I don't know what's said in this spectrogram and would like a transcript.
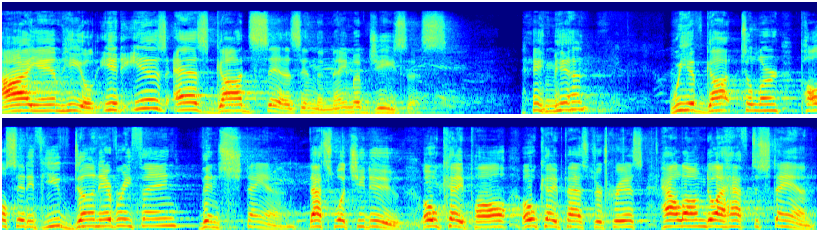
I am healed. It is as God says in the name of Jesus. Amen. We have got to learn. Paul said, if you've done everything, then stand. That's what you do. Okay, Paul. Okay, Pastor Chris. How long do I have to stand?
